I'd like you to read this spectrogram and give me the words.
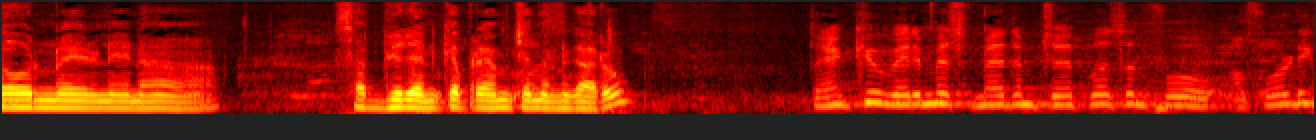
గవర్నర్ సభ్యులు ఎన్కే ప్రేమచంద్రన్ గారు Thank you very much, Madam Chairperson, for affording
